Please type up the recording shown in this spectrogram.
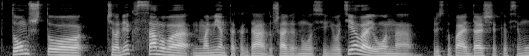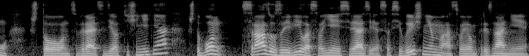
В том, что человек с самого момента, когда душа вернулась в его тело, и он э, приступает дальше ко всему, что он собирается делать в течение дня, чтобы он сразу заявил о своей связи со Всевышним, о своем признании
